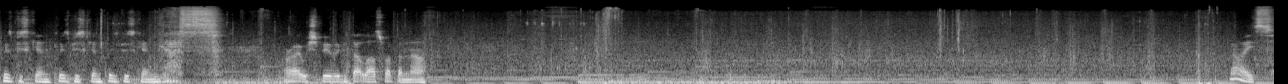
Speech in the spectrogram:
Please be skin, please be skin, please be skin. Yes! Alright, we should be able to get that last weapon now. Nice!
